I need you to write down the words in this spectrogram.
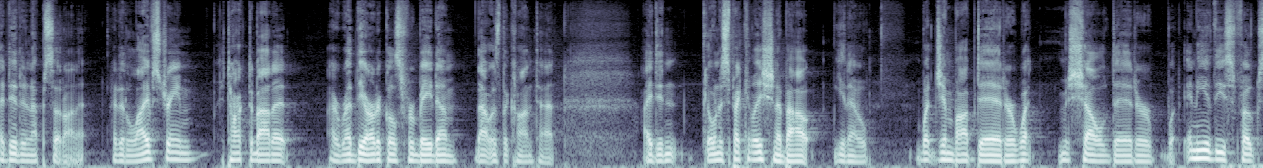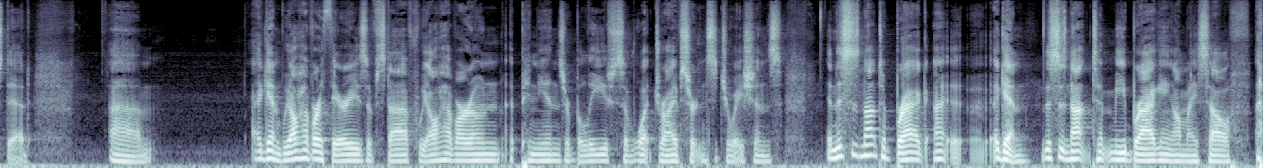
I did an episode on it. I did a live stream. I talked about it. I read the articles verbatim. That was the content. I didn't go into speculation about, you know, what Jim Bob did or what Michelle did or what any of these folks did. Um, again, we all have our theories of stuff. We all have our own opinions or beliefs of what drives certain situations and this is not to brag I, again this is not to me bragging on myself.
